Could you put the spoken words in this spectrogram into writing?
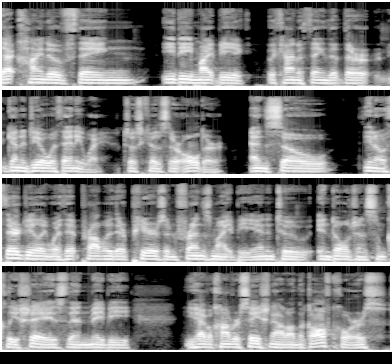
that kind of thing, ED might be the kind of thing that they're going to deal with anyway, just because they're older. And so, you know, if they're dealing with it, probably their peers and friends might be. And to indulge in some cliches, then maybe you have a conversation out on the golf course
